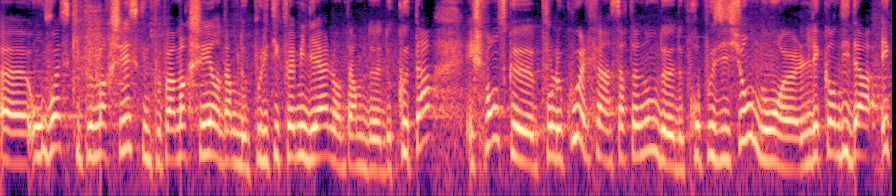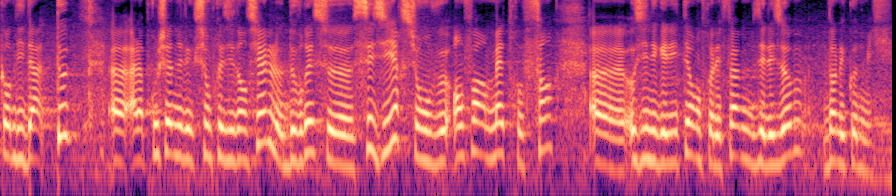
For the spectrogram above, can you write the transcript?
Euh, on voit ce qui peut marcher, ce qui ne peut pas marcher en termes de politique familiale, en termes de, quotas. Et je pense que pour le coup, elle fait un certain nombre de, propositions dont euh, les candidats et candidates euh, à la prochaine élection présidentielle devraient se saisir si on veut enfin mettre fin aux inégalités entre les femmes et les hommes dans l'économie.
